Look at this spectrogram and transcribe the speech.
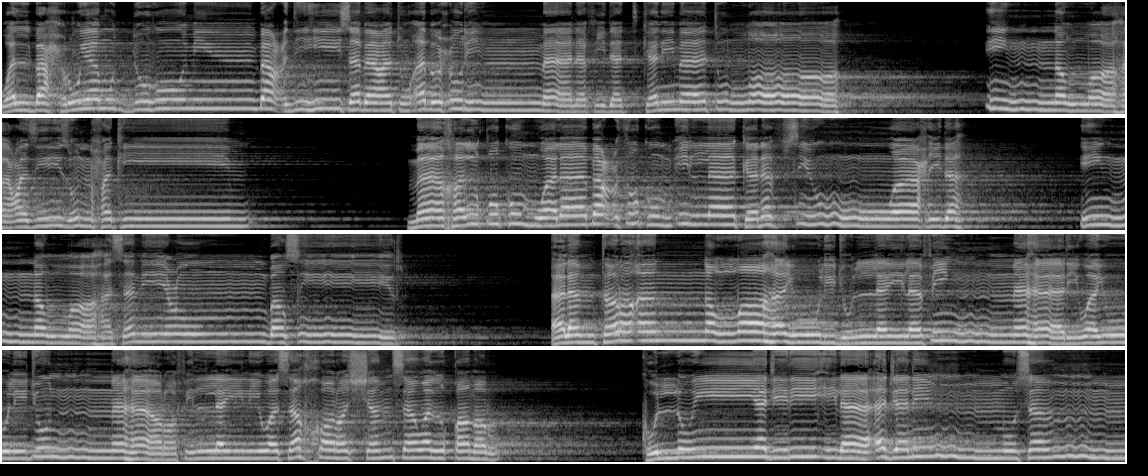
والبحر يمده من بعده سبعة أبحر ما نفدت كلمات الله. إن الله عزيز حكيم. ما خلقكم ولا بعثكم إلا كنفس واحدة. ان الله سميع بصير. الم تر ان الله يولج الليل في النهار ويولج النهار في الليل وسخر الشمس والقمر. كل يجري إلى أجل مسمى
